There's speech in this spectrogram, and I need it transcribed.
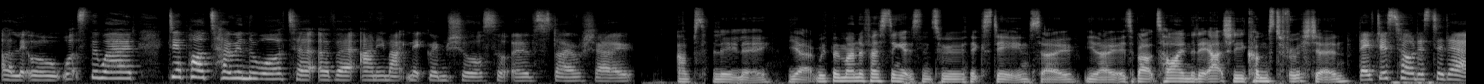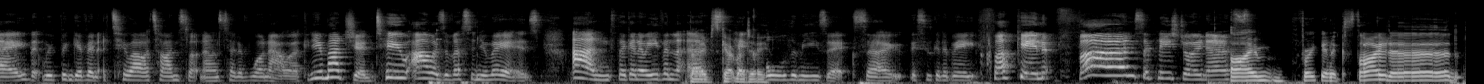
a little, what's the word? Dip our toe in the water of a Annie Mac Nick Grimshaw sort of style show. Absolutely. Yeah, we've been manifesting it since we were 16, so, you know, it's about time that it actually comes to fruition. They've just told us today that we've been given a two hour time slot now instead of one hour. Can you imagine? Two hours of us in your ears. And they're going to even let Babes, us get pick ready. all the music. So this is going to be fucking fun. So please join us. I'm freaking excited.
